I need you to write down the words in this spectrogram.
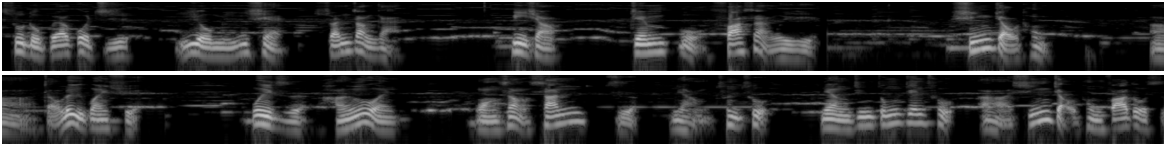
速度不要过急，已有明显酸胀感，并向肩部发散为宜。心绞痛啊，找内关穴，位置横纹往上三指两寸处，两筋中间处啊。心绞痛发作时，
